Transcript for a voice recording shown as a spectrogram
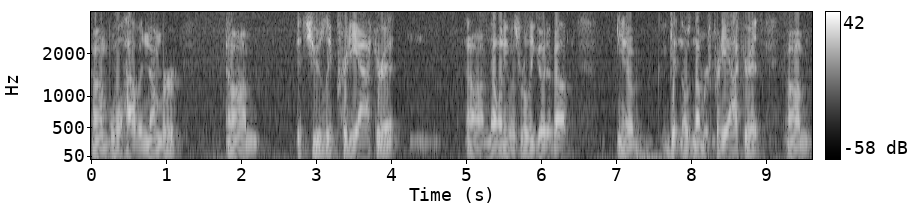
um, we'll have a number. Um, it's usually pretty accurate. Uh, Melanie was really good about, you know, getting those numbers pretty accurate. Um,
